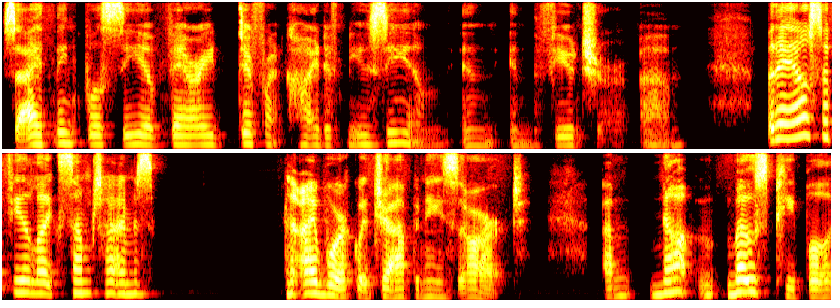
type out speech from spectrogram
So I think we'll see a very different kind of museum in, in the future. Um, but I also feel like sometimes I work with Japanese art um, not most people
